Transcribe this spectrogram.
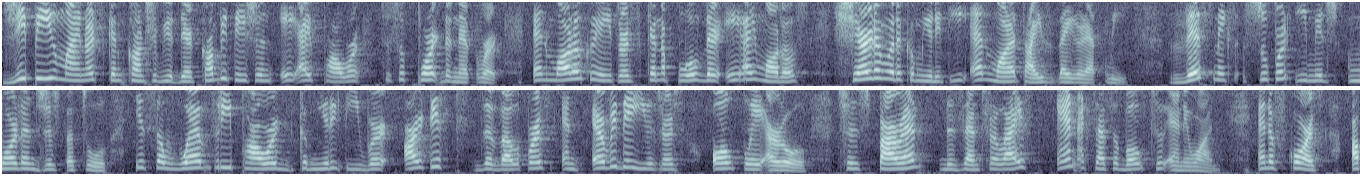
GPU miners can contribute their computation AI power to support the network. And model creators can upload their AI models, share them with the community, and monetize directly. This makes SuperImage more than just a tool. It's a Web3 powered community where artists, developers, and everyday users all play a role. Transparent, decentralized, and accessible to anyone. And of course, a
